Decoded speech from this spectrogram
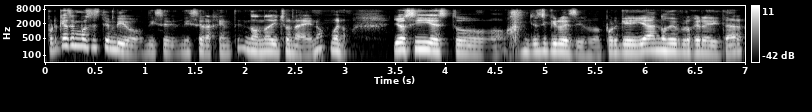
¿Por qué hacemos este en vivo? Dice, dice la gente. No, no ha dicho nadie, ¿no? Bueno, yo sí esto, yo sí quiero decirlo, porque ya nos dio flojera editar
